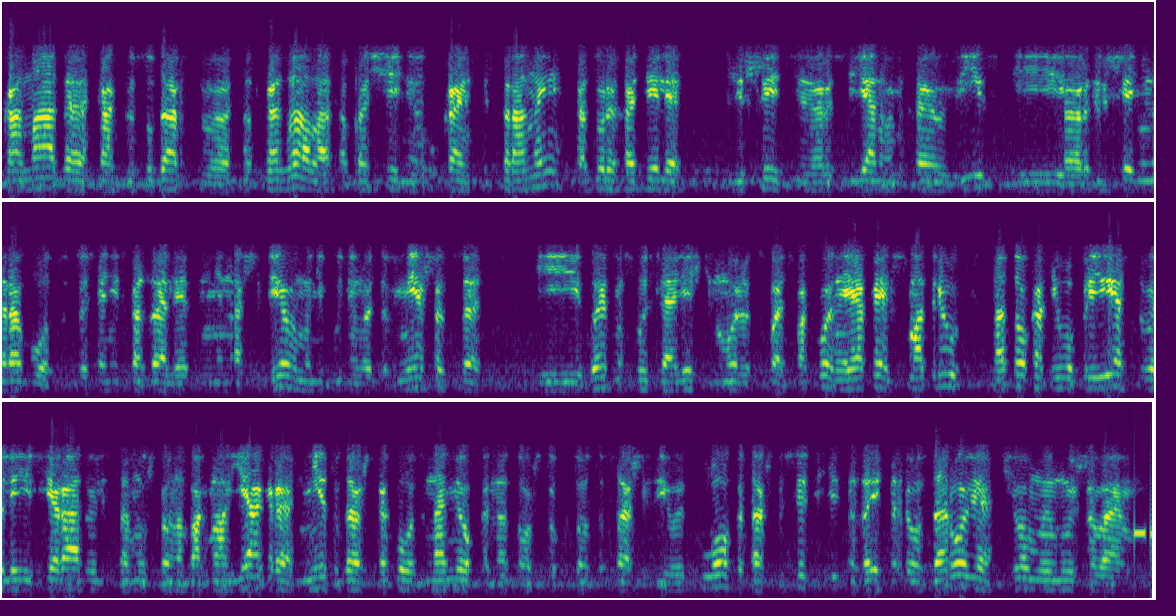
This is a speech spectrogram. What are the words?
Канада, как государство, отказала обращению украинской стороны, которые хотели лишить россиян в НХЛ виз и разрешения на работу. То есть они сказали, это не наше дело, мы не будем в это вмешиваться. И в этом смысле Овечкин может спать спокойно. Я опять же смотрю на то, как его приветствовали, и все радовались тому, что он обогнал Ягра. Нету даже какого-то намека на то, что кто-то Саше делает плохо. Так что все действительно зависит от его здоровья, чего мы ему и желаем.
